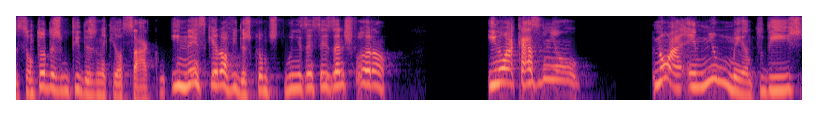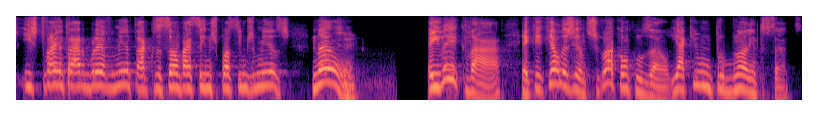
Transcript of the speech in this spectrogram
são todas metidas naquele saco e nem sequer ouvidas como testemunhas em seis anos foram. E não há caso nenhum. Não há, em nenhum momento diz isto vai entrar brevemente, a acusação vai sair nos próximos meses. Não. Sim. A ideia que dá é que aquela gente chegou à conclusão, e há aqui um pormenor interessante,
